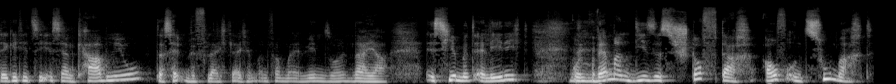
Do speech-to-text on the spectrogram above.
Der GTC ist ja ein Cabrio, das hätten wir vielleicht gleich am Anfang mal erwähnen sollen. Naja, ist hiermit erledigt. Und wenn man dieses Stoffdach auf und zu macht,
